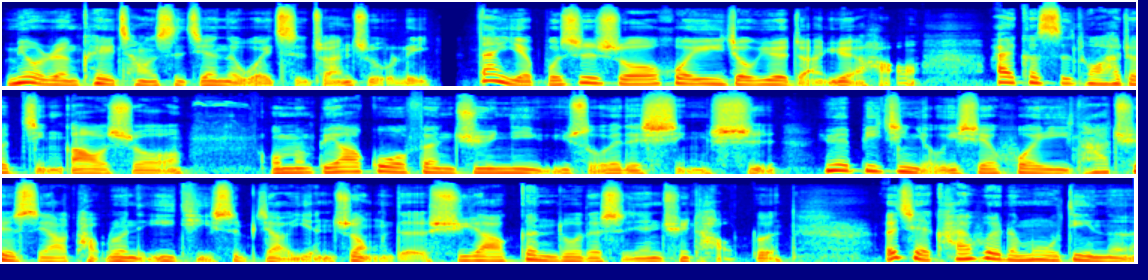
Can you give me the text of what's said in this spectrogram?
没有人可以长时间的维持专注力。但也不是说会议就越短越好。艾克斯托他就警告说。我们不要过分拘泥于所谓的形式，因为毕竟有一些会议，它确实要讨论的议题是比较严重的，需要更多的时间去讨论。而且开会的目的呢，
